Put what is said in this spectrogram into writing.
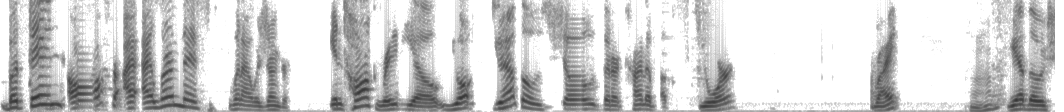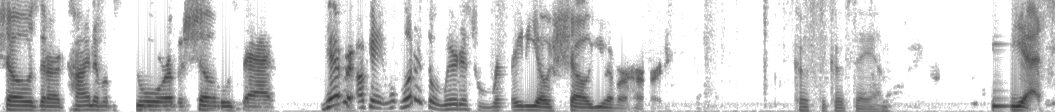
But then also, I, I learned this when I was younger. In talk radio, you you have those shows that are kind of obscure, right? Mm-hmm. You have those shows that are kind of obscure. The shows that you ever okay. What is the weirdest radio show you ever heard? Coast to Coast AM. Yes.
